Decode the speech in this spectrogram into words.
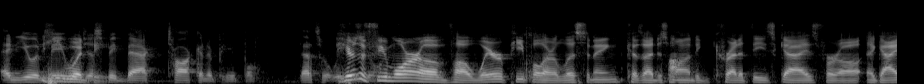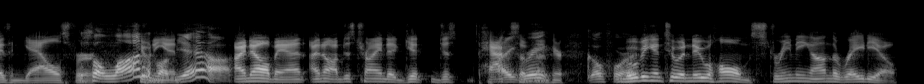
and you and me would, would just be. be back talking to people. That's what we. Here's a few more of uh, where people are listening because I just wanted to credit these guys for uh, uh, guys and gals for There's a lot of them, in. yeah. I know, man. I know. I'm just trying to get just packs of them here. Go for it. Moving into a new home, streaming on the radio.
